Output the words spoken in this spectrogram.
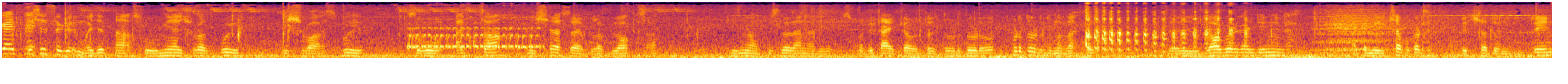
ठीक कसे? सगळे मजेत ना. सो मी विश्वास भोईर विश्वास भोईर सो आजचा विषय असा आहे आपला ब्लॉगचा की मी ऑफिसला जाणार आहे. ऑफिसमध्ये काय काय होतं थोडं थोडं थोडं थोडं तुम्हाला तर ब्लॉगवर कंटिन्यू आता मी रिक्षा पकडतो. रिक्षातून ट्रेन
